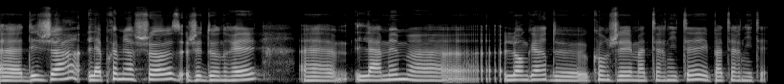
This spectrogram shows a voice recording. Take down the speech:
Euh, déjà, la première chose, je donnerais euh, la même longueur de congé maternité et paternité.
